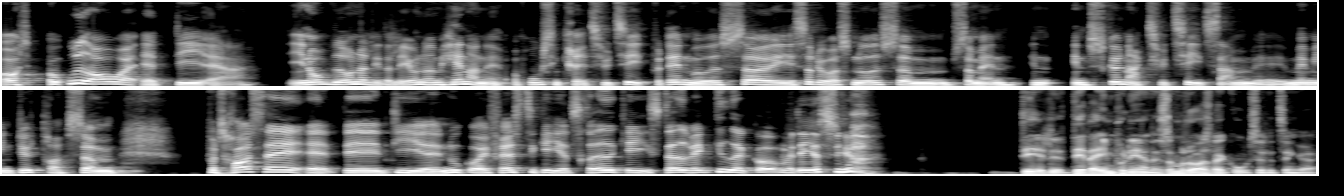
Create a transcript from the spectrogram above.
og, og udover at det er enormt vidunderligt at lave noget med hænderne og bruge sin kreativitet på den måde, så, øh, så er det jo også noget, som, som er en, en, en skøn aktivitet sammen med, med mine døtre, som på trods af, at øh, de øh, nu går i første G og tredje G, stadigvæk gider at gå med det, jeg syr. Det, det, det er da imponerende. Så må du også være god til det, tænker jeg.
